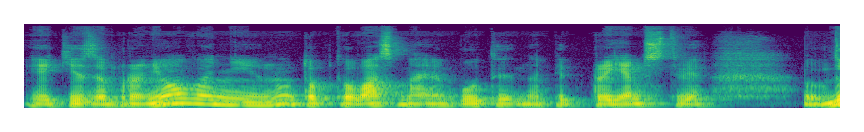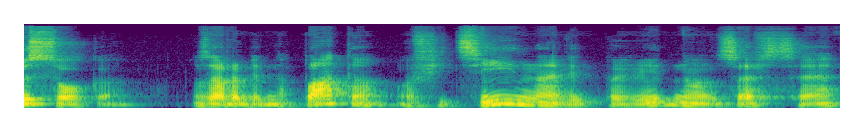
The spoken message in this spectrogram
які заброньовані. Ну тобто, у вас має бути на підприємстві висока заробітна плата, офіційна, відповідно, це все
